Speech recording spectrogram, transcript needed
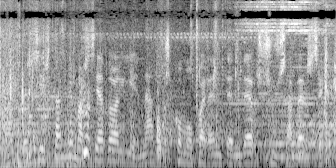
grandes y están demasiado alienados como para entender su saber secreto.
